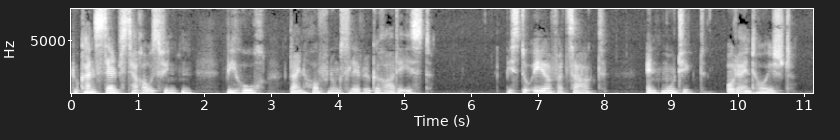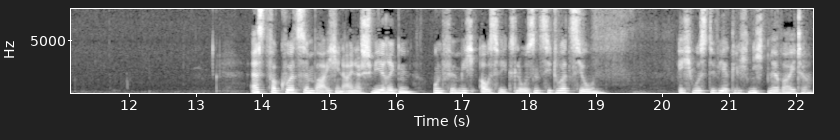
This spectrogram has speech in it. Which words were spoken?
Du kannst selbst herausfinden, wie hoch dein Hoffnungslevel gerade ist. Bist du eher verzagt, entmutigt oder enttäuscht? Erst vor kurzem war ich in einer schwierigen und für mich ausweglosen Situation. Ich wusste wirklich nicht mehr weiter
